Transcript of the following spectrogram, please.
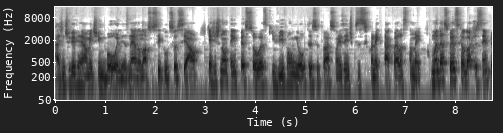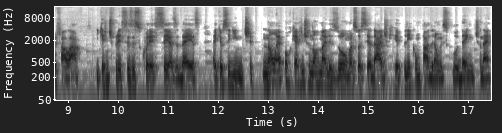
a gente vive realmente em bolhas, né, no nosso ciclo social, que a gente não tem pessoas que vivam em outras situações e a gente precisa se conectar com elas também. Uma das coisas que eu gosto de sempre falar e que a gente precisa escurecer as ideias é que é o seguinte, não é porque a gente normalizou uma sociedade que replica um padrão excludente, né,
